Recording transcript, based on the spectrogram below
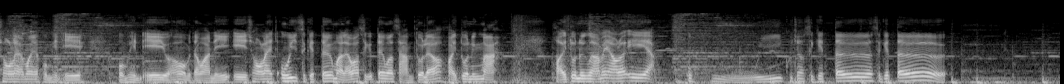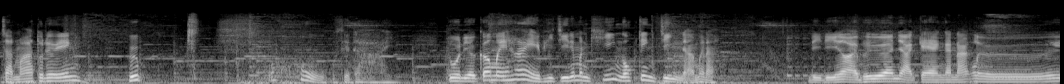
ช่องแรกมาผมเห็น A ผมเห็น A อยู่ครับผมจังหวะนี้ A ช่องแรกอุ้ย scatter มาแล้วว่ะ scatter มาสามตัวแล้วขออีกตัวหนึ่งมาขออีกตัวหนึ่งมาไม่เอาแล้วเออะโอ้โหกูจะเอา scatter scatter จัดมาตัวเดียวเองฮึบโอ้โหเสียดาย ตัวเดียวก็ไม่ให้ PG นี่มันขี้งกจริง ๆ นะเพื่อนนะดีๆหน่อยเพื่อนอย่าแกงกันนักเลย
